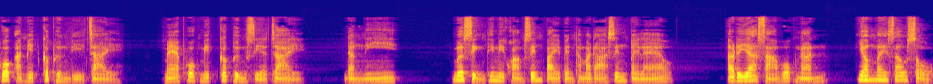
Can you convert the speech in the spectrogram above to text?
พวกอมิตรก็พึงดีใจ แม้พวกมิตรก็พึงเสียใจ ดังนี้ เมื่อสิ่งที่มีความสิ้นไปเป็นธรรมดาสิ้นไปแล้ว อริยสาวกนั้น ย่อมไม่เศร้าโศก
